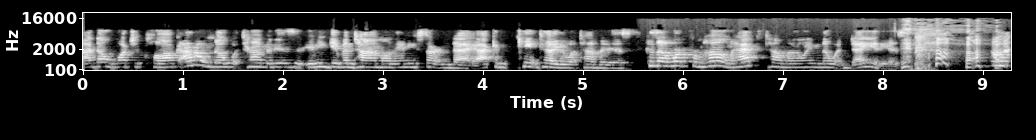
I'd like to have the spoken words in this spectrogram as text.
I don't watch a clock. I don't know what time it is at any given time on any certain day. I can, can't tell you what time it is because I work from home. Half the time, I don't even know what day it is.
